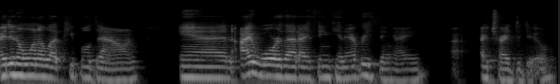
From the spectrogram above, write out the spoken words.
I didn't want to let people down. And I wore that, I think, in everything I I tried to do.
